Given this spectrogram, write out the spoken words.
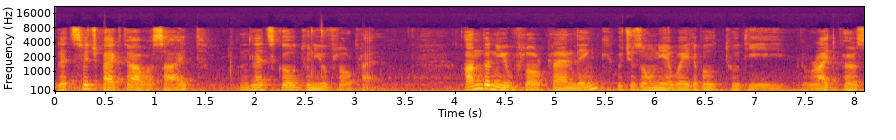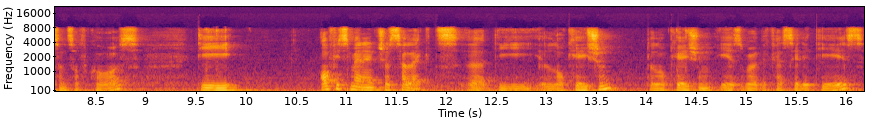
Let's switch back to our site and let's go to new floor plan. Under new floor plan link, which is only available to the right persons of course, the office manager selects uh, the location the location is where the facility is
